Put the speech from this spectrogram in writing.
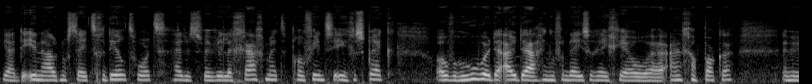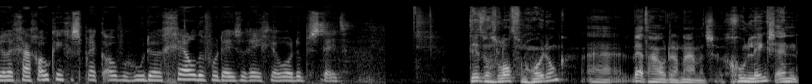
ja, de inhoud nog steeds gedeeld wordt. Hè, dus we willen graag met de provincie in gesprek over hoe we de uitdagingen van deze regio aan gaan pakken. En we willen graag ook in gesprek over hoe de gelden voor deze regio worden besteed. Dit was Lot van Hooydonk, wethouder namens GroenLinks. En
